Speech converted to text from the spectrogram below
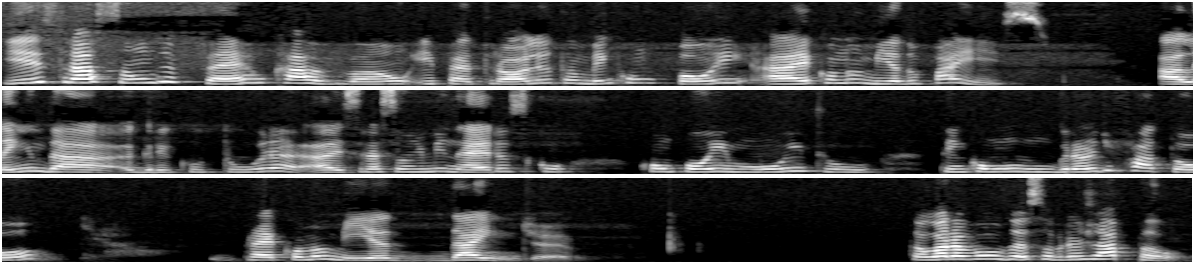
E a extração de ferro, carvão e petróleo também compõem a economia do país. Além da agricultura, a extração de minérios compõe muito tem como um grande fator para a economia da Índia. Então agora vamos ver sobre o Japão.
